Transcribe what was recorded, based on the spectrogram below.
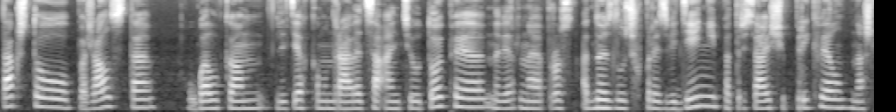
Так что, пожалуйста, Welcome. Для тех, кому нравится антиутопия, наверное, просто одно из лучших произведений, потрясающий приквел наш,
